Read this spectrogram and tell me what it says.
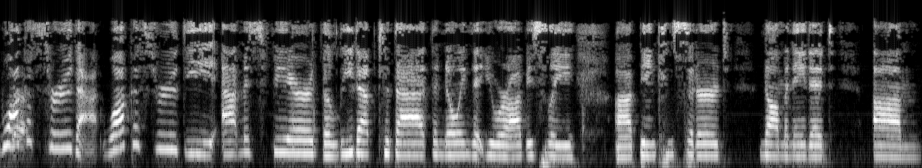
walk uh, us through that. Walk us through the atmosphere, the lead up to that, the knowing that you were obviously uh, being considered, nominated. Um,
